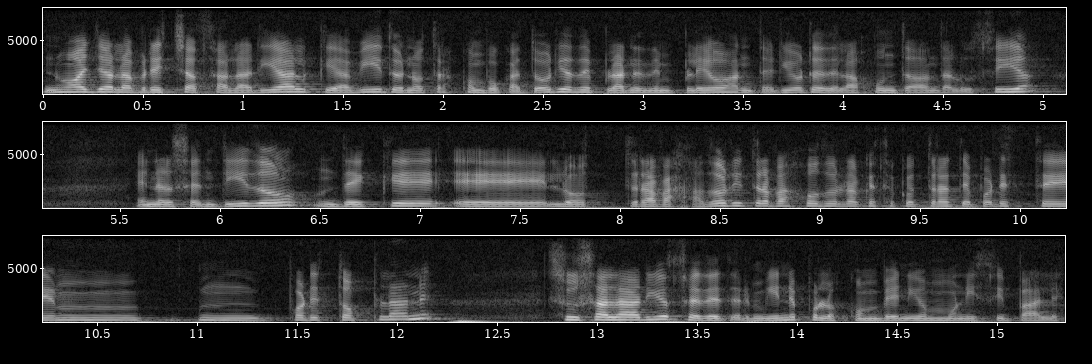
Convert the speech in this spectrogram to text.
no haya la brecha salarial que ha habido en otras convocatorias de planes de empleo anteriores de la Junta de Andalucía, en el sentido de que eh, los trabajadores y trabajadoras que se contrate por, este, mm, por estos planes, su salario se determine por los convenios municipales.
